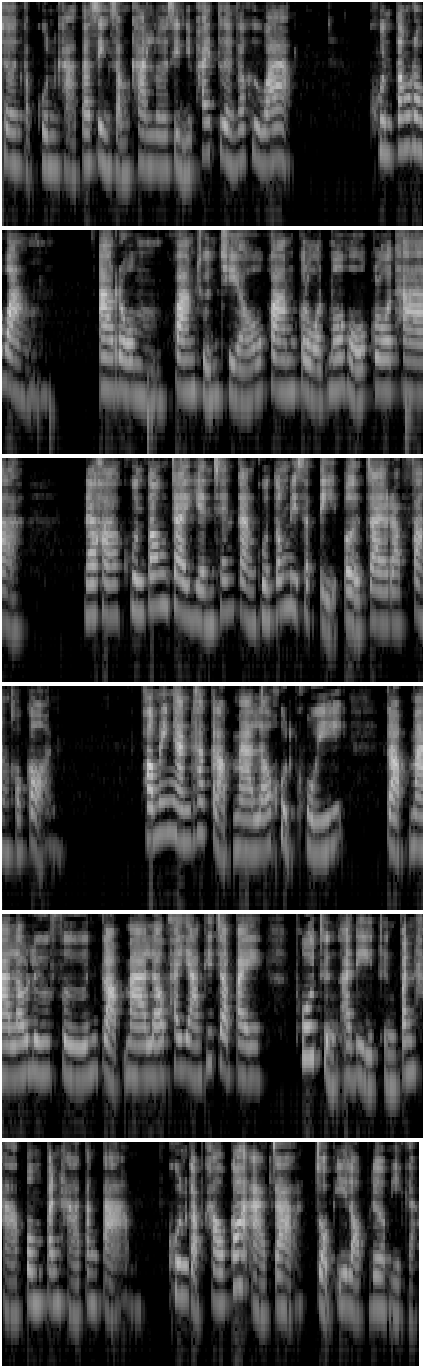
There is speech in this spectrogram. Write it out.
ชิญกับคุณค่ะ แต่สิ่งสำคัญเลยสิ่งที่ไพ่เตือนก็คือว่า คุณต้องระวังอารมณ์ ความฉุนเฉียว ความโกรธโมโหโกรธานะคะ คุณต้องใจเย็นเช่นกัน คุณต้องมีสติเปิดใจรับฟังเขาก่อน เพราะไม่งั้นถ้ากลับมาแล้วขุดคุย กลับมาแล้วลื้อฟื้น กลับมาแล้วพยายามที่จะไปพูดถึงอดีตถึงปัญหาปมปัญหาต่างๆ คุณกับเขาก็อาจจะจบอีหลอบเดิมอีกอะ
